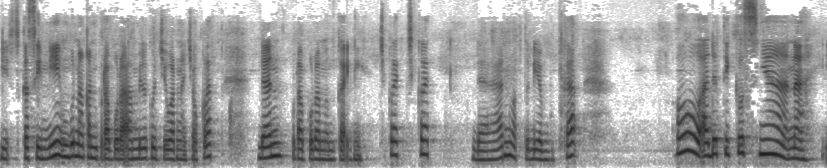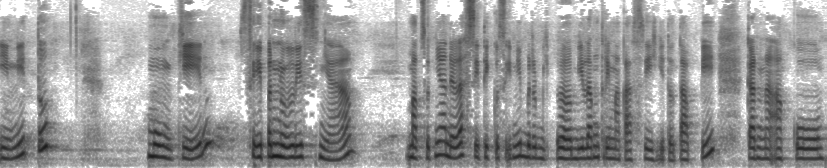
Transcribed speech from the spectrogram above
ke sini, Embun akan pura-pura ambil kunci warna coklat dan pura-pura membuka ini. Ceklek, ceklek. Dan waktu dia buka, oh ada tikusnya nah ini tuh mungkin si penulisnya maksudnya adalah si tikus ini berbilang e, terima kasih gitu tapi karena aku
